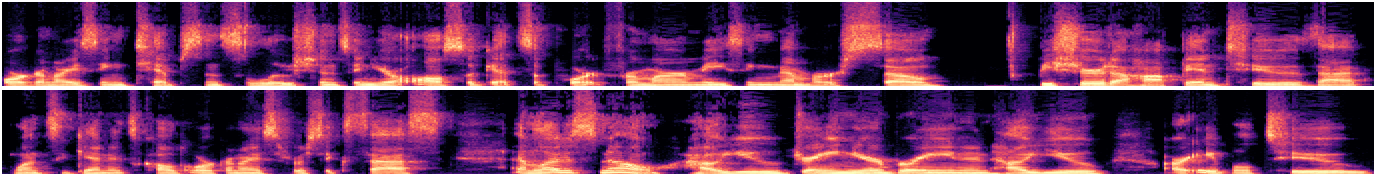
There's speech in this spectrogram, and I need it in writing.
organizing tips and solutions, and you'll also get support from our amazing members. So be sure to hop into that. Once again, it's called Organize for Success, and let us know how you drain your brain and how you are able to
